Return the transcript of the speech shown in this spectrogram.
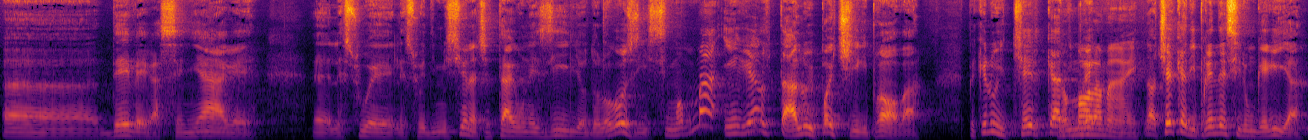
eh, deve rassegnare eh, le, sue, le sue dimissioni, accettare un esilio dolorosissimo, ma in realtà lui poi ci riprova, perché lui cerca, Non di, molla mai. no, cerca di prendersi l'Ungheria,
